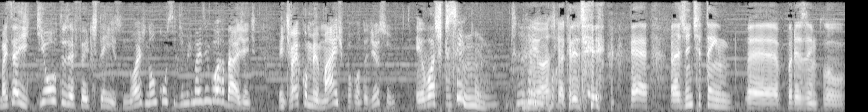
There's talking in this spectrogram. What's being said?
Mas aí, que outros efeitos tem isso? Nós não conseguimos mais engordar, gente. A gente vai comer mais por conta disso? Eu acho que sim. Eu acho que acredito. É, a gente tem, é, por exemplo,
